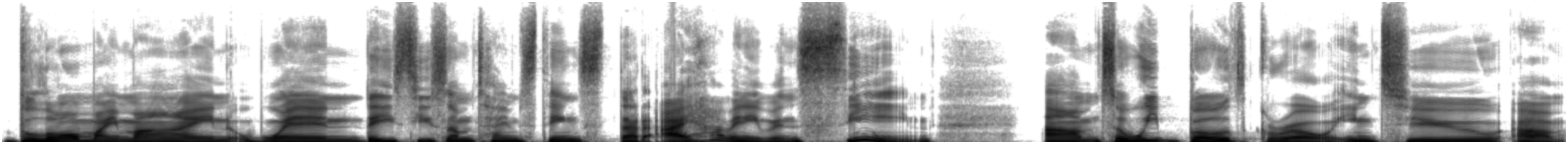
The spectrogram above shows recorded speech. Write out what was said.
blow my mind when they see sometimes things that i haven't even seen. Um, so we both grow into um,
